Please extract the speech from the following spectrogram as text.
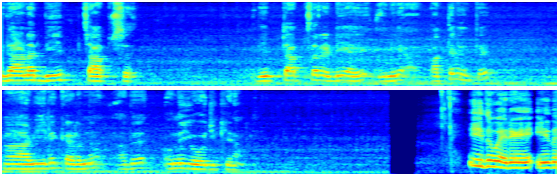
ഇതാണ് ബീഫ് ചാപ്സ്. ബീഫ് ചാപ്സ് റെഡിയായി ഇനി പത്ത് മിനിറ്റ് ആവിയിൽ കിടന്ന് അത് ഒന്ന് യോജിക്കണം. ഇതുവരെ ഇത്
